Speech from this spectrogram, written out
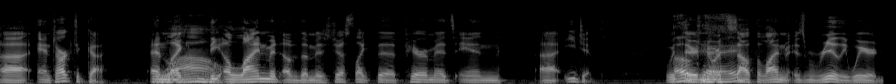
uh, Antarctica, and like the alignment of them is just like the pyramids in uh, Egypt with their north-south alignment. It's really weird.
